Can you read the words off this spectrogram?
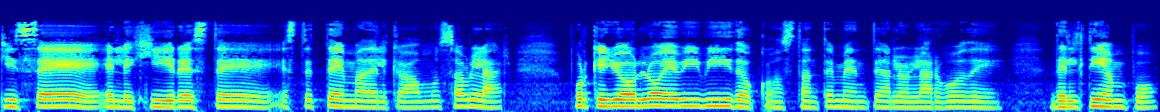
quise elegir este, este tema del que vamos a hablar porque yo lo he vivido constantemente a lo largo de, del tiempo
